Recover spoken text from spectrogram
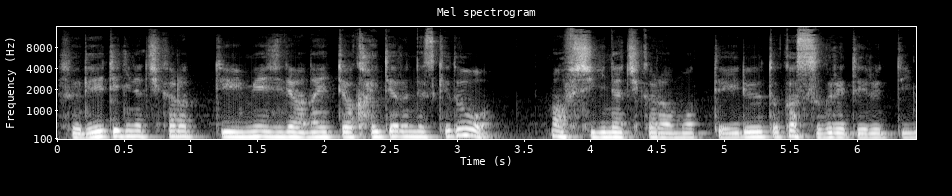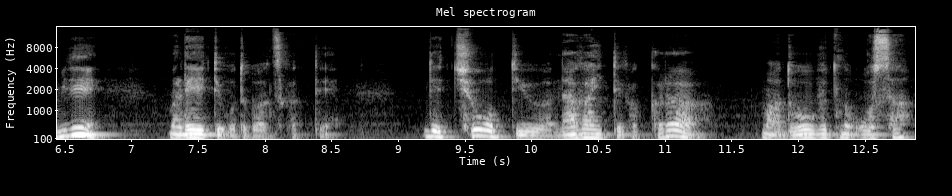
そういう霊的な力っていうイメージではないっては書いてあるんですけど、まあ、不思議な力を持っているとか優れているっていう意味で、まあ、霊っていう言葉を使って。で蝶っていうのは長いって書くから、まあ、動物の長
